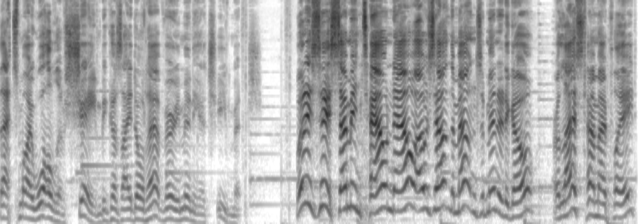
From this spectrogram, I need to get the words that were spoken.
That's my wall of shame because I don't have very many achievements. What is this? I'm in town now? I was out in the mountains a minute ago. Or last time I played.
